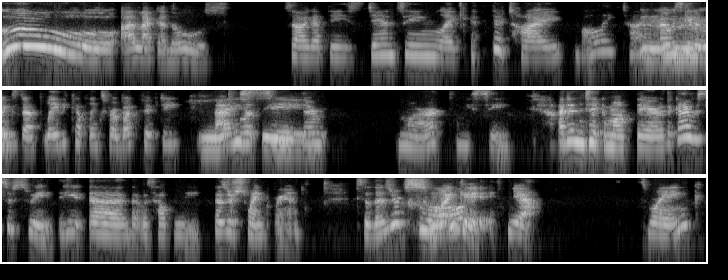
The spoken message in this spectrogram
Ooh, I like a those. So I got these dancing, like I think they're Thai, Bali Thai. I always get them Mhm. mixed up. Lady cufflinks for a buck fifty. Nice. Let's see if they're marked. Let me see. I didn't take them off there. The guy was so sweet. He uh, that was helping me. Those are Swank brand. So those are cool. swanky. Yeah. Swank.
